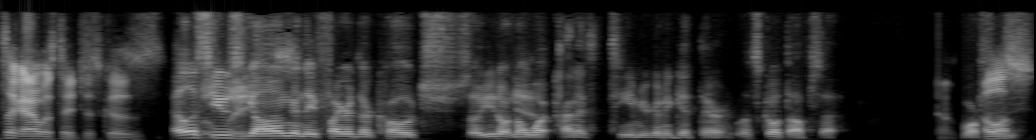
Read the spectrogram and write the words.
take Iowa State just because LSU's young and they fired their coach, so you don't know Yeah. what kind of team you're going to get there. Let's go with the upset. Yeah. More fun. LSU,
